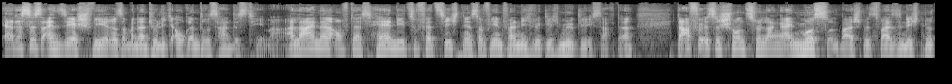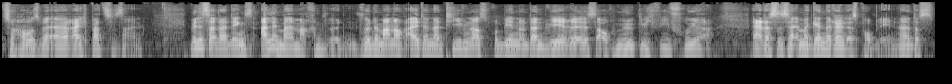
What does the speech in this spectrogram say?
Ja, das ist ein sehr schweres, aber natürlich auch interessantes Thema. Alleine auf das Handy zu verzichten ist auf jeden Fall nicht wirklich möglich, sagt er. Dafür ist es schon zu lange ein Muss und beispielsweise nicht nur zu Hause erreichbar zu sein. Wenn es allerdings alle mal machen würden, würde man auch Alternativen ausprobieren und dann wäre es auch möglich wie früher. Ja, das ist ja immer generell das Problem, ne? dass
